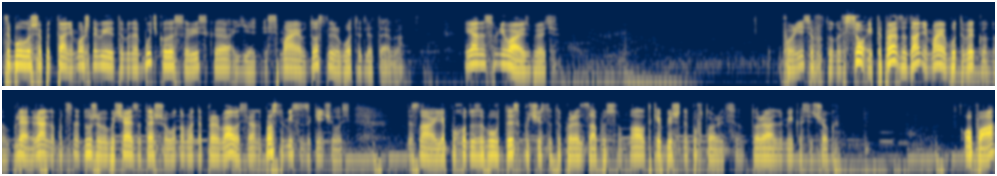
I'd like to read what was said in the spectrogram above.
Це було лише питання. Можеш не вірити мене будь-коли сирійська єдність. Має вдосталь роботи для тебе. Я не сумніваюсь, блядь. Поверніться фортуну. Все, і тепер завдання має бути виконано. Бля, реально, пацани, дуже вибачаю за те, що воно мене перервалося. Реально, просто місце закінчилось. Не знаю, я походу забув диск почистити перед записом. Ну, але таке більше не повториться. То реально мій косячок. Опа.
